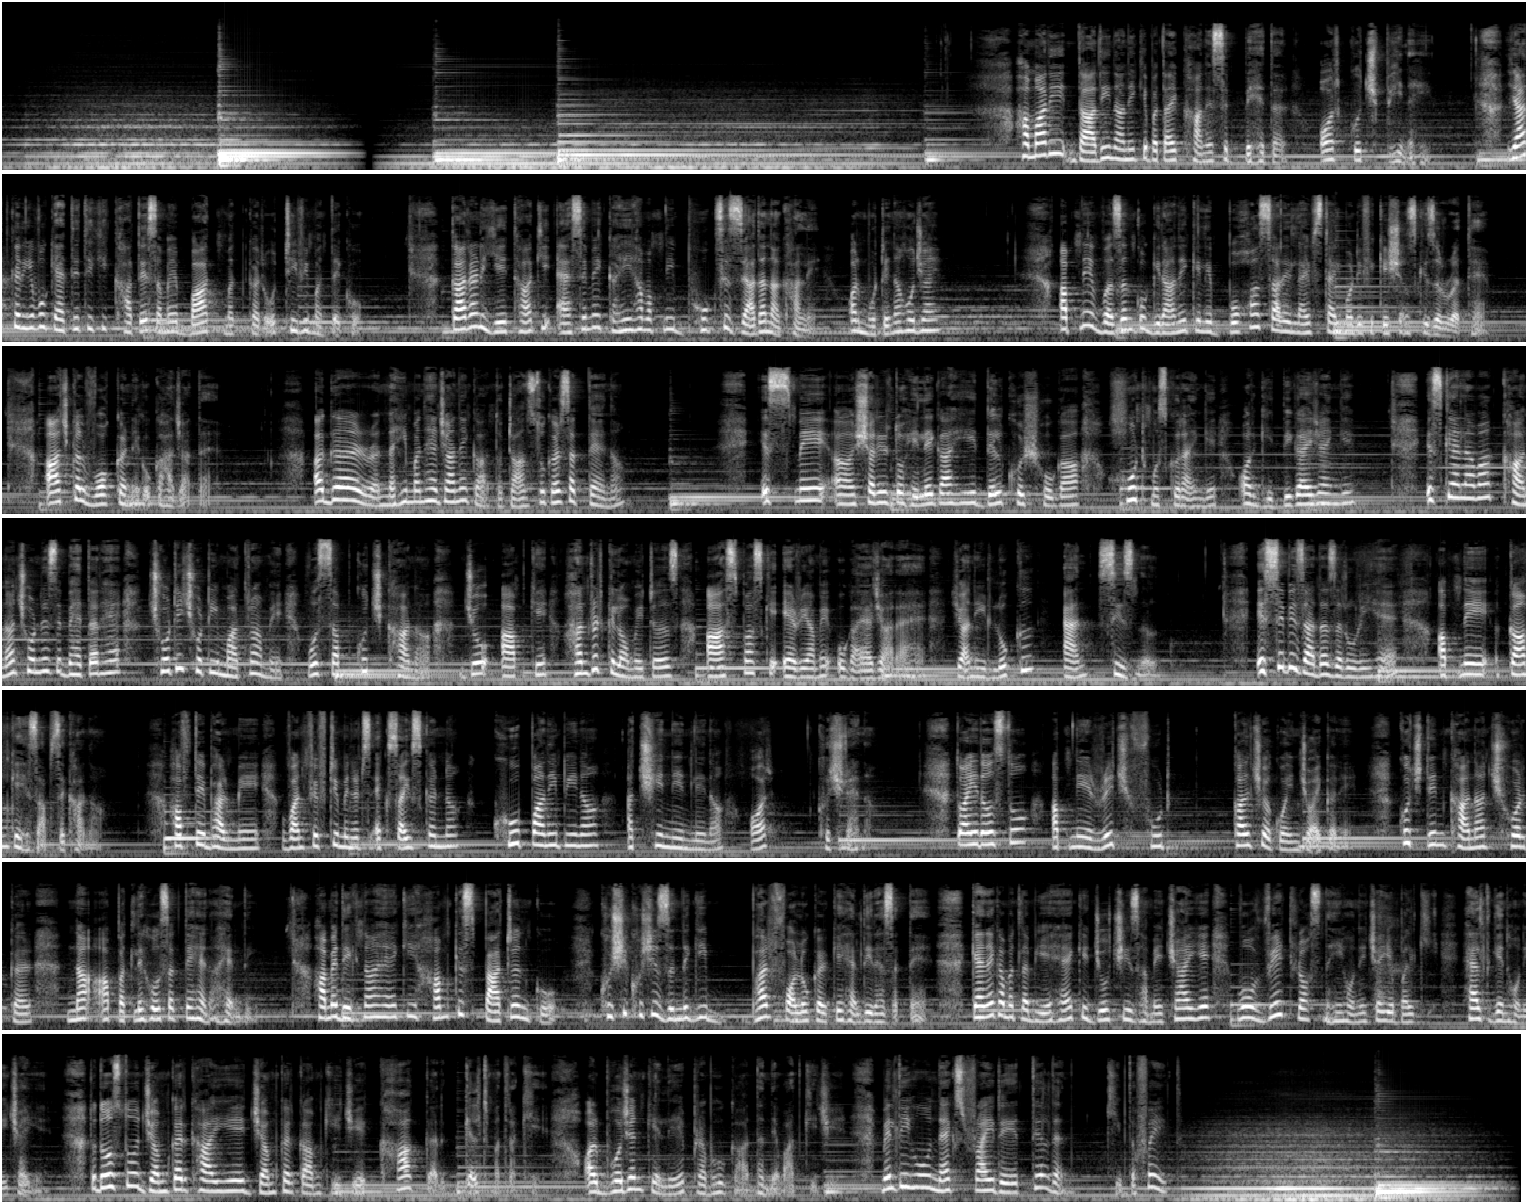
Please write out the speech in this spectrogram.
हमारी दादी नानी के बताए खाने से बेहतर और कुछ भी नहीं। याद करिए, वो कहती थी कि खाते समय बात मत करो, टीवी मत देखो। कारण ये था कि ऐसे में कहीं हम अपनी भूख से ज़्यादा ना खा लें और मोटे ना हो जाएँ। अपने वज़न को गिराने के लिए बहुत सारे लाइफस्टाइल मॉडिफिकेशंस की ज़रूरत है। आजकल वॉक करने को कहा जाता है। अगर नहीं मन है जाने का तो डांस तो कर सकते हैं ना? इसमें शरीर तो हिलेगा ही, दिल खुश होगा, होठ मुस्कुराएँगे और गीत भी गाए जाएँगे। इसके अलावा खाना छोड़ने से बेहतर है छोटी छोटी मात्रा में वो सब कुछ खाना जो आपके 100 किलोमीटर्स आसपास के एरिया में उगाया जा रहा है, यानी लोकल एंड सीजनल। इससे भी ज़्यादा ज़रूरी है अपने काम के हिसाब से खाना। हफ़्ते भर में 150 मिनट्स एक्सरसाइज करना, खूब पानी पीना अच्छी नींद लेना और खुश रहना। तो आइए दोस्तों, अपने रिच फ़ूड कल्चर को एंजॉय करें। कुछ दिन खाना छोड़कर ना आप पतले हो सकते हैं, ना हेल्दी हमें देखना है कि हम किस पैटर्न को खुशी खुशी ज़िंदगी भर फॉलो करके हेल्दी रह सकते हैं। कहने का मतलब ये है कि जो चीज़ हमें चाहिए, वो वेट लॉस नहीं होनी चाहिए, बल्कि हेल्थ गेन होनी चाहिए। तो दोस्तों, जमकर खाइए, जमकर काम कीजिए, खाकर गिल्ट मत रखिए। और भोजन के लिए प्रभु का धन्यवाद कीजिए। मिलती हूँ next Friday till then keep the faith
